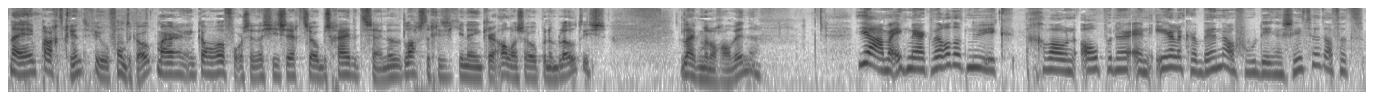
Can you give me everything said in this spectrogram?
Nee, een prachtig interview, vond ik ook. Maar ik kan me wel voorstellen, als je zegt zo bescheiden te zijn... dat het lastig is dat je in één keer alles open en bloot is. Dat lijkt me nogal wennen. Ja, maar ik merk wel dat nu ik gewoon opener en eerlijker ben over hoe dingen zitten... dat het...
